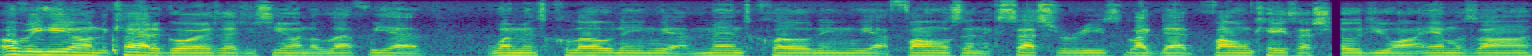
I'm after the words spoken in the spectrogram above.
over here on the categories as you see on the left we have women's clothing we have men's clothing we have phones and accessories like that phone case I showed you on Amazon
